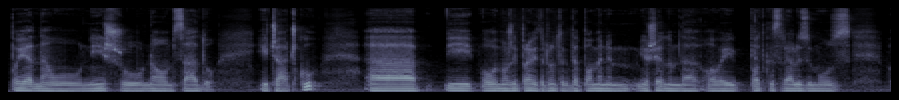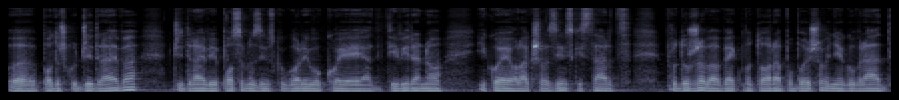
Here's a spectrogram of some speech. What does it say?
po jedna u Nišu, Novom Sadu i Čačku. Uh, I ovo je možda i pravi trenutak da pomenem još jednom da ovaj podcast realizujemo uz uh, podršku G-Drive-a. G-Drive je posebno zimsko gorivo koje je aditivirano i koje olakšava zimski start, produžava vek motora, poboljšava njegov rad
